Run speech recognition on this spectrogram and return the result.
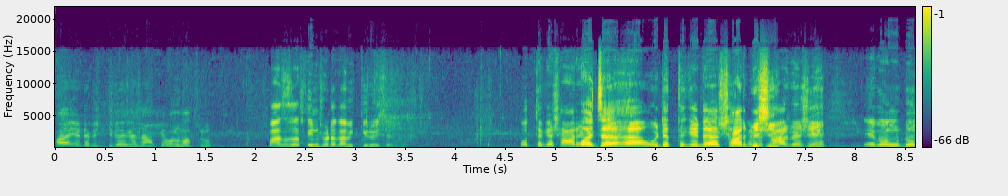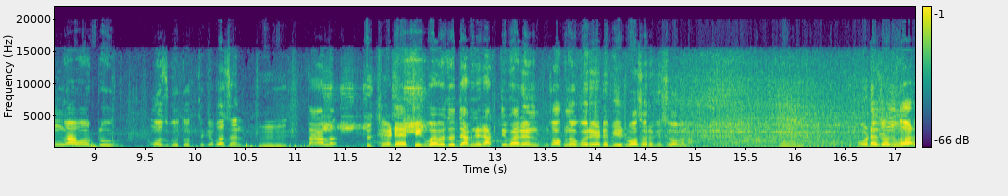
হ্যাঁ এটা বিক্রি হয়ে গেছে কেবল মাত্র পাঁচ হাজার তিনশো টাকা বিক্রি হয়েছে। প্রত্যেকে সার আচ্ছা হ্যাঁ ওইটার থেকে এটা সার বেশি। সার বেশি এবং ডুঙ্গাও একটু মজবুত ওর থেকে বুঝছেন? হুম। তাহলে এটা ঠিকভাবে যদি আপনি রাখতে পারেন যত্ন করে এটা বিশ বছরের কিছু হবে না। ওটা যদি দশ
